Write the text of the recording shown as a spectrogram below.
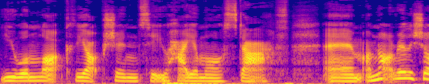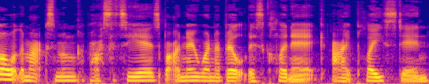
you unlock the option to hire more staff. Um, I'm not really sure what the maximum capacity is, but I know when I built this clinic, I placed in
